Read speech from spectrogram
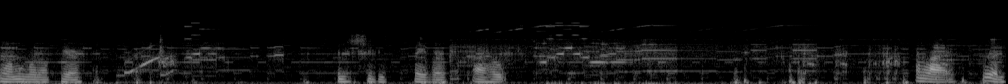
I'm going up here. It should be safer, I hope. Alive. Good.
